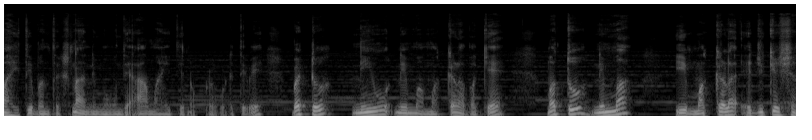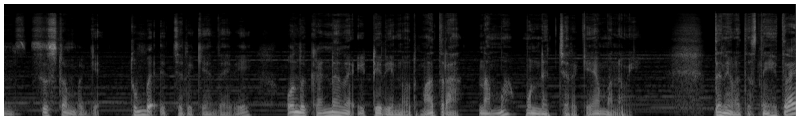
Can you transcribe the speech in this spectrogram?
ಮಾಹಿತಿ ಬಂದ ತಕ್ಷಣ ನಿಮ್ಮ ಮುಂದೆ ಆ ಮಾಹಿತಿಯನ್ನು ಕೂಡ ಕೊಡ್ತೀವಿ ಬಟ್ ನೀವು ನಿಮ್ಮ ಮಕ್ಕಳ ಬಗ್ಗೆ ಮತ್ತು ನಿಮ್ಮ ಈ ಮಕ್ಕಳ ಎಜುಕೇಷನ್ ಸಿಸ್ಟಮ್ ಬಗ್ಗೆ ತುಂಬ ಎಚ್ಚರಿಕೆಯಿಂದ ಇರಿ. ಒಂದು ಕಣ್ಣನ್ನು ಇಟ್ಟಿರಿ ಅನ್ನೋದು ಮಾತ್ರ ನಮ್ಮ ಮುನ್ನೆಚ್ಚರಿಕೆಯ ಮನವಿ. ಧನ್ಯವಾದ ಸ್ನೇಹಿತರೆ,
